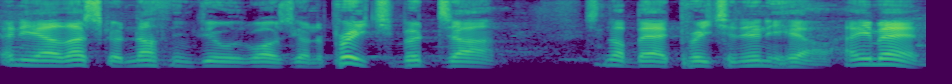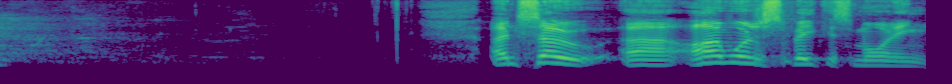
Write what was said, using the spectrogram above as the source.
Anyhow, that's got nothing to do with what I was going to preach, but uh, it's not bad preaching anyhow. Amen. And so uh, I want to speak this morning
